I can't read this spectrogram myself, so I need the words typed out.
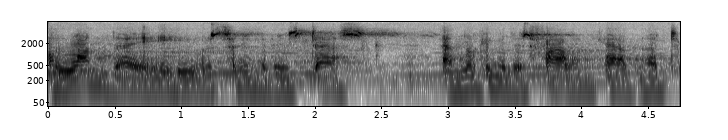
One day he was sitting at his desk and looking at his filing cabinet.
